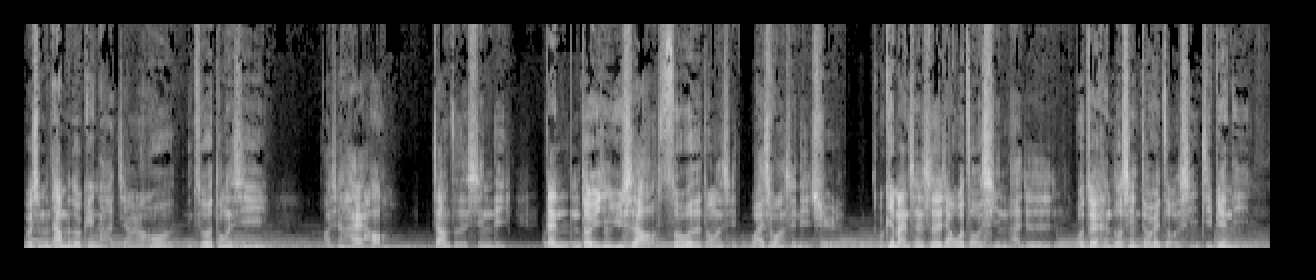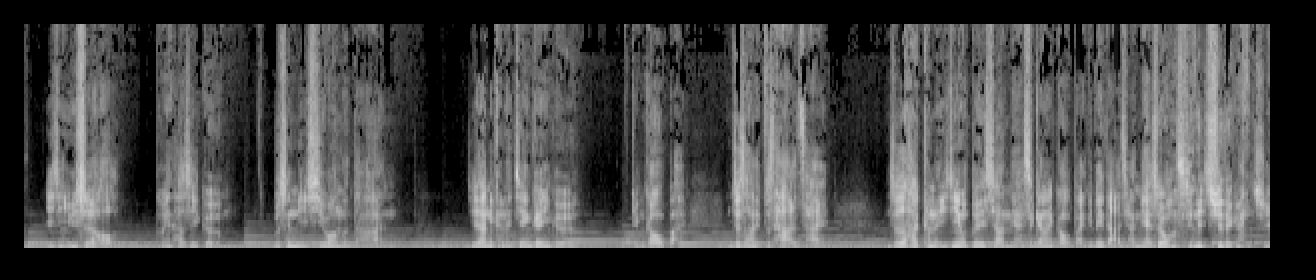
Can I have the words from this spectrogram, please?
为什么他们都可以拿奖，然后你做的东西好像还好，这样子的心理，但你都已经预设好所有的东西，我还是往心里去了。我可以蛮诚实的讲，我走心啦，就是我对很多事情都会走心，即便你已经预设好，因为它是一个不是你希望的答案。就像你可能今天跟一个人告白，你就知道你不是他的菜，你就知道他可能已经有对象，你还是跟他告白，你被打枪，你还是往心里去的感觉。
